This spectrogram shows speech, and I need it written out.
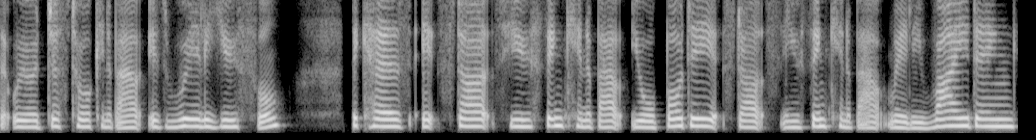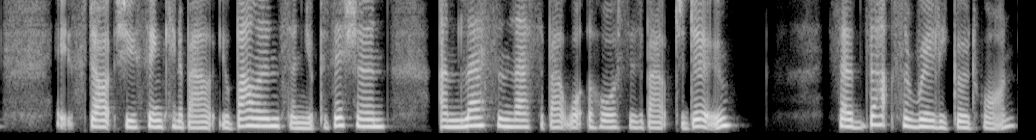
that we were just talking about is really useful because it starts you thinking about your body. It starts you thinking about really riding. It starts you thinking about your balance and your position and less and less about what the horse is about to do. So that's a really good one.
